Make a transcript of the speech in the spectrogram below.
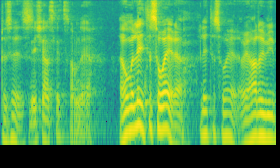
Precis. Det känns lite som det. Jo, men lite så är det. Lite så är det. Och jag hade ju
